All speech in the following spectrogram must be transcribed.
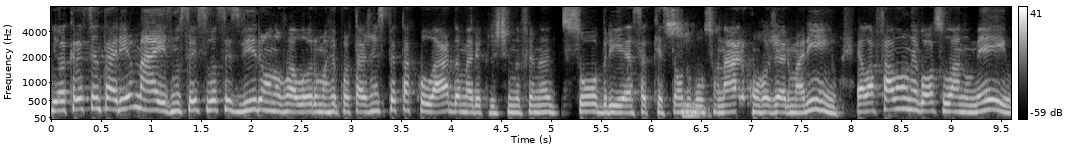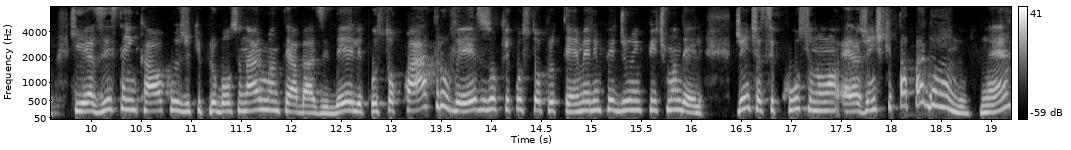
E eu acrescentaria mais, não sei se vocês viram no Valor uma reportagem espetacular da Maria Cristina Fernandes sobre essa questão Sim. do Bolsonaro com o Rogério Marinho. Ela fala um negócio lá no meio que existem cálculos de que para o Bolsonaro manter a base dele custou quatro vezes o que custou para o Temer impedir o impeachment dele. Gente, esse custo não é a gente que está pagando, né?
